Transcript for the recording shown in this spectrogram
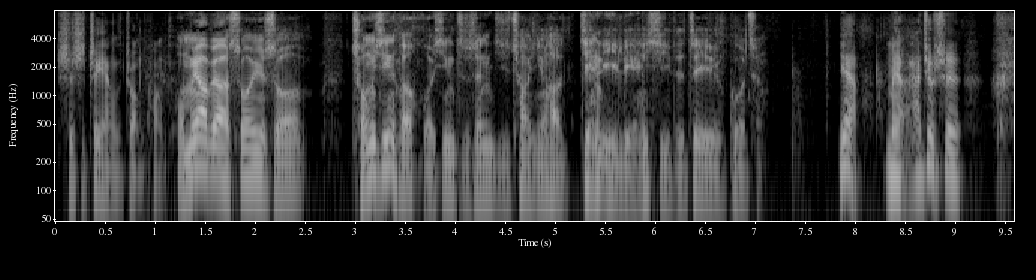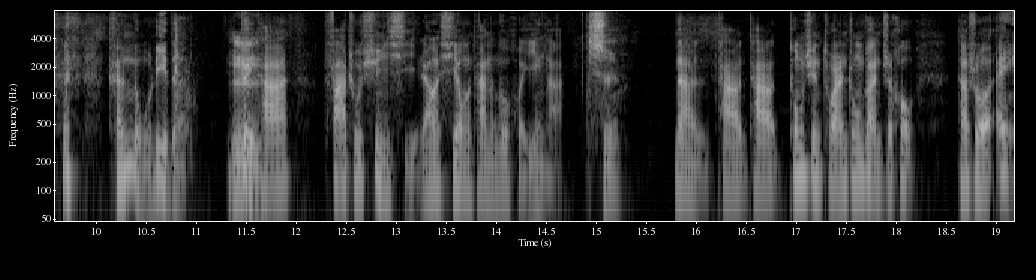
是是这样的状况的。我们要不要说一说重新和火星直升机创新号建立联系的这一个过程？Yeah，没有，他就是很 很努力的对他发出讯息，然后希望他能够回应啊。是，那他他通讯突然中断之后，他说：“哎，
